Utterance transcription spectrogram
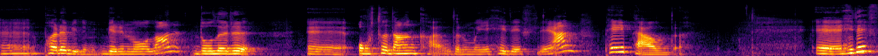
e, para birimi olan doları ortadan kaldırmayı hedefleyen PayPal'dı. Hedef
